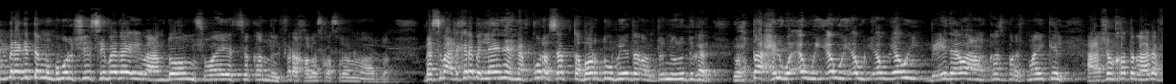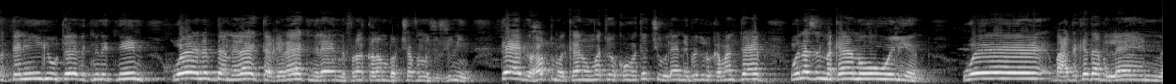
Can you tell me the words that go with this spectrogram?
كبيرة جدا من جمهور تشيلسي بدأ يبقى عندهم شوية ثقة إن الفرقه خلاص خسرانه النهارده. بس بعد كده بنلاقي إن إحنا في كره ثابتة برده بيقدر أنطونيو روديجر يحطها حلوة قوي قوي قوي قوي قوي بعيدة قوي عن كاسبر شمايكل علشان خاطر الهدف الثاني يجي وتقلب 2 2 ونبدأ نلاقي التغييرات نلاقي إن فرانك لامبارد شاف إن جورجينيو تعب يحط مكانه ماتيو كوفاتيتش ويلاقي إن بيدرو كمان تعب ونزل مكانه ويليان. وبعد كده بنلاقي إن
